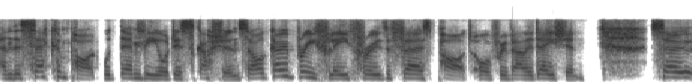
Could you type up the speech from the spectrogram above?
And the second part would then be your discussion. So I'll go briefly through the first part of revalidation. So,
